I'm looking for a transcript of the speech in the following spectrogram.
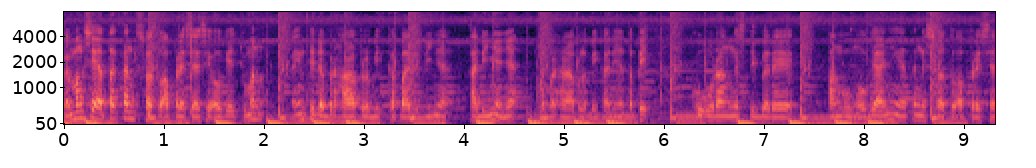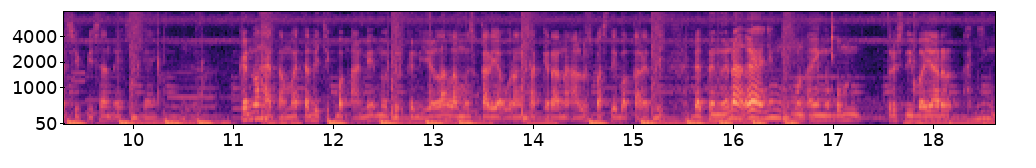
memang sih eta kan suatu apresiasi oke cuman aing tidak berharap lebih kepada dinya kadinya nya teu berharap lebih kadinya tapi ku urang geus dibere panggung oke anjing eta geus suatu apresiasi pisan eh sih kayak kan lah eta mah cadi cek Bang Ane nuturkeun ieu lah lamun karya urang sakirana alus pasti bakal eta datengeuna eh anjing mun aya ngebom terus dibayar anjing.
